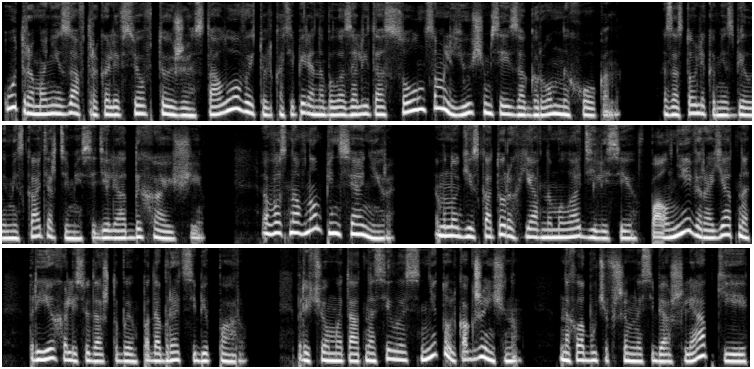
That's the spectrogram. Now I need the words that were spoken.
Утром они завтракали все в той же столовой, только теперь она была залита солнцем, льющимся из огромных окон. За столиками с белыми скатертями сидели отдыхающие в основном пенсионеры, многие из которых явно молодились и вполне вероятно приехали сюда, чтобы подобрать себе пару. Причем это относилось не только к женщинам, нахлобучившим на себя шляпки и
